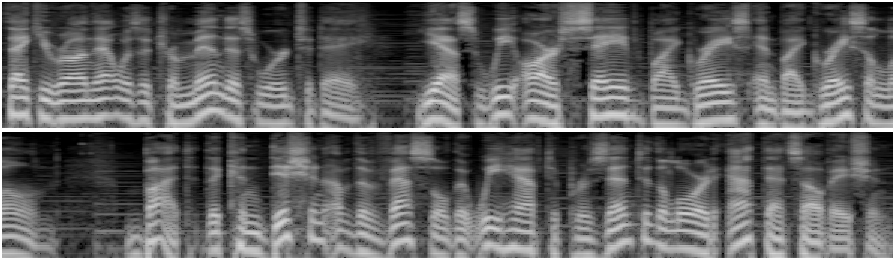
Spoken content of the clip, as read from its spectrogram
Thank you, Ron. That was a tremendous word today. Yes, we are saved by grace and by grace alone. But the condition of the vessel that we have to present to the Lord at that salvation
